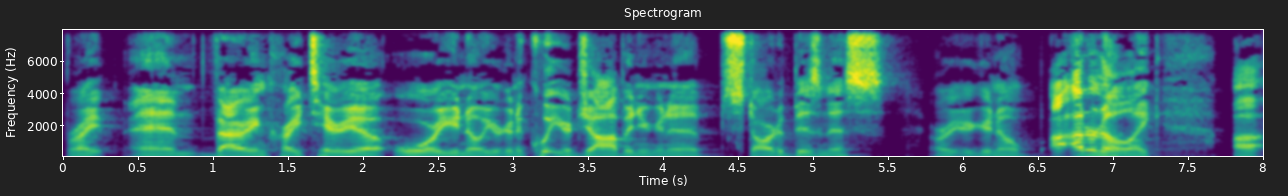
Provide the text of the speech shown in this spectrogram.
right and varying criteria or you know you're gonna quit your job and you're gonna start a business or you're gonna i, I don't know like uh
